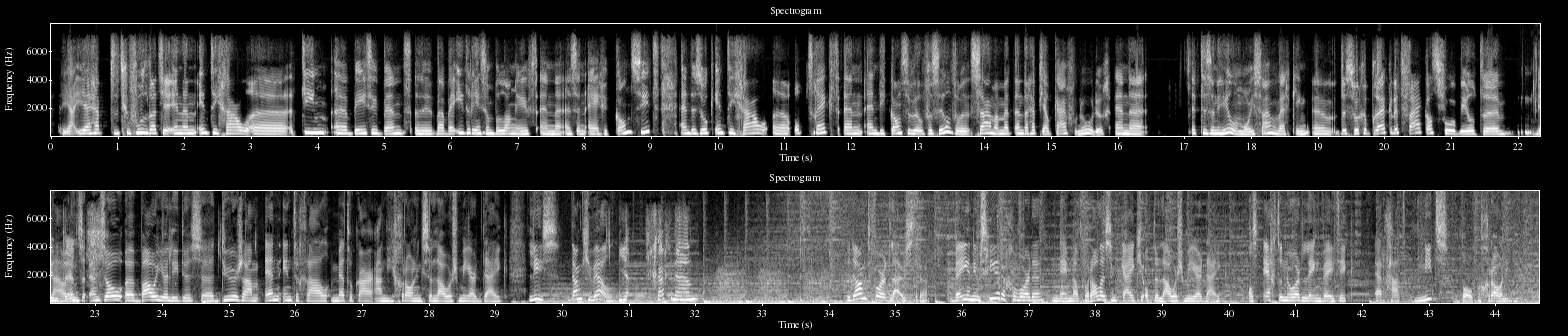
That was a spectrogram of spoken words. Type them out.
ja, je hebt het gevoel dat je in een integraal uh, team uh, bezig bent, uh, waarbij iedereen zijn belang heeft en, en zijn eigen kans ziet. En dus ook integraal optrekt en, en die kansen wil verzilveren samen met, en daar heb je elkaar voor nodig. En het is een hele mooie samenwerking. Uh, dus we gebruiken het vaak als voorbeeld. Uh, nou, en, en, zo uh, bouwen jullie dus duurzaam en integraal met elkaar aan die Groningse Lauwersmeerdijk. Lies, dankjewel. Ja, graag gedaan. Bedankt voor het luisteren. Ben je nieuwsgierig geworden? Neem dan vooral eens een kijkje op de Lauwersmeerdijk. Als echte Noorderling weet ik, er gaat niets boven Groningen.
